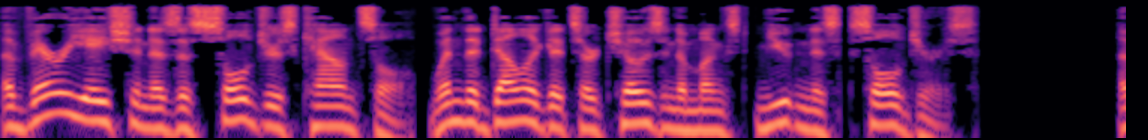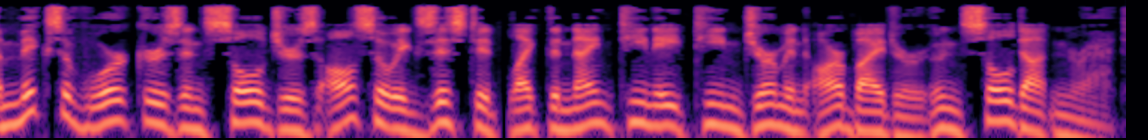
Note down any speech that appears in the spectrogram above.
A variation is a soldiers' council, when the delegates are chosen amongst mutinous soldiers. A mix of workers and soldiers also existed like the 1918 German Arbeiter- und Soldatenrat.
